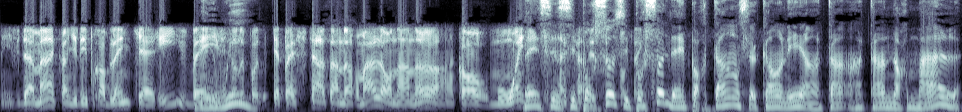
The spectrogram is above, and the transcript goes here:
Mais évidemment, quand il y a des problèmes qui arrivent, ben, ben si on n'a pas de capacité en temps normal, on en a encore moins. Ben c'est pour ça, c'est pour ça l'importance quand on est en temps en temps normal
